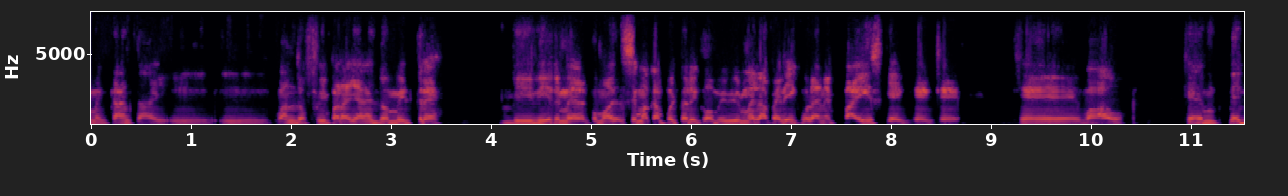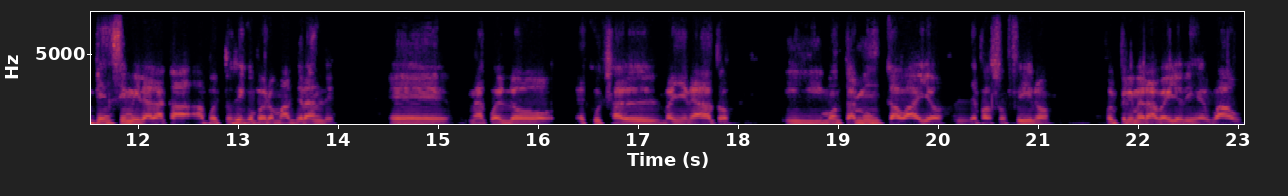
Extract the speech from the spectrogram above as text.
me encanta. Y, cuando fui para allá en el 2003, vivirme, como decimos acá en Puerto Rico, vivirme la película en el país que, que, wow, que es bien similar acá a Puerto Rico, pero más grande. Eh, me acuerdo escuchar el vallenato y montarme un caballo de paso fino por primera vez. Yo dije, wow,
